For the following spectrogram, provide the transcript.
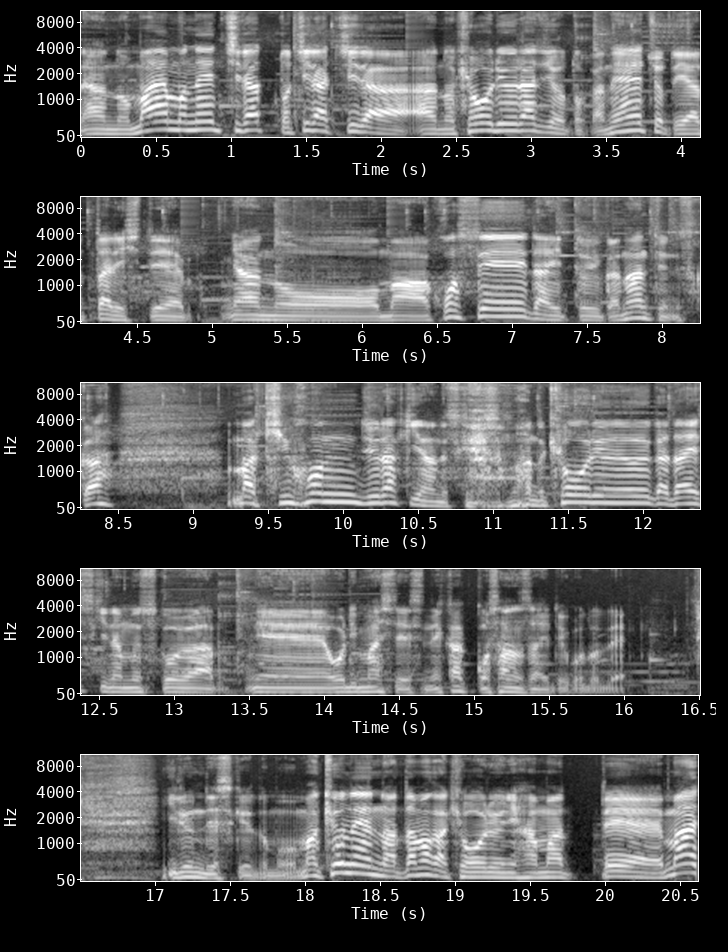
あの前もねちらっとちらちらあの恐竜ラジオとかねちょっとやったりしてあのーまあ個世代というかなんていうんですかまあ基本ジュラ紀なんですけれどもあの恐竜が大好きな息子が、えーおりましてですねかっこ3歳ということで。いるんですけれども、まあ去年の頭が恐竜にはまって、まあ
